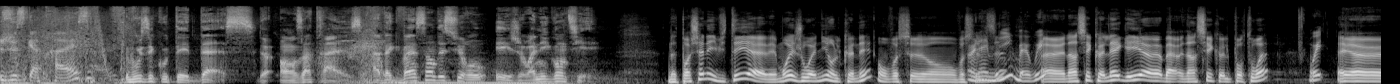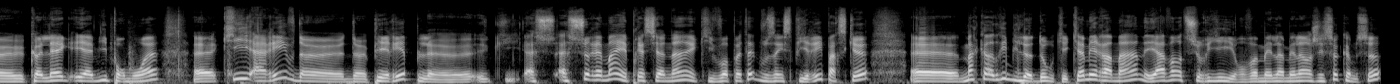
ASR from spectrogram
Jusqu'à 13. Vous écoutez DES de 11 à 13 avec Vincent Dessureau et Joanny Gontier. Notre prochain invité, euh, moi et Joanie, on le connaît, on va se, on va se Un le ami, dire. ben oui. Un ancien collègue et euh, ben, un ancien collègue pour toi. Oui. Et un collègue et ami pour moi, euh, qui arrive d'un périple euh, qui ass- assurément impressionnant et qui va peut-être vous inspirer parce que euh, Marc-André Bilodeau, qui est caméraman et aventurier, on va mél- mélanger ça comme ça,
